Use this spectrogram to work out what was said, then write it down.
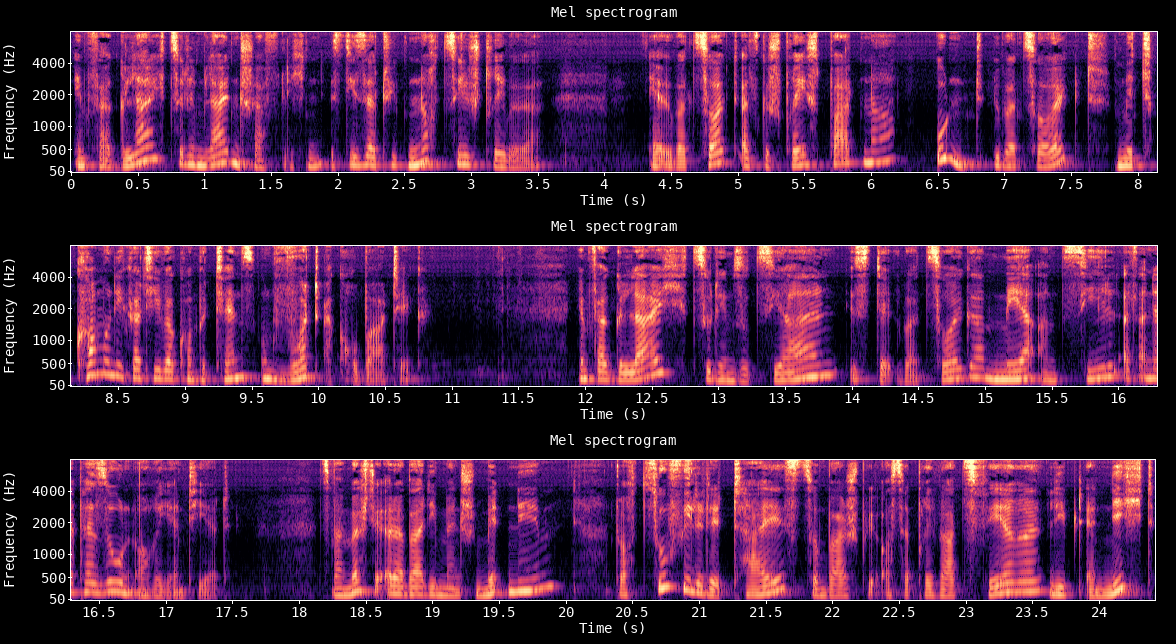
Im Vergleich zu dem Leidenschaftlichen ist dieser Typ noch zielstrebiger. Er überzeugt als Gesprächspartner und überzeugt mit kommunikativer Kompetenz und Wortakrobatik. Im Vergleich zu dem Sozialen ist der Überzeuger mehr am Ziel als an der Person orientiert. Zwar möchte er dabei die Menschen mitnehmen, doch zu viele Details, zum Beispiel aus der Privatsphäre, liebt er nicht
